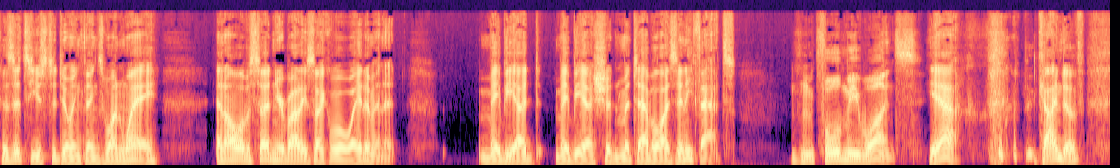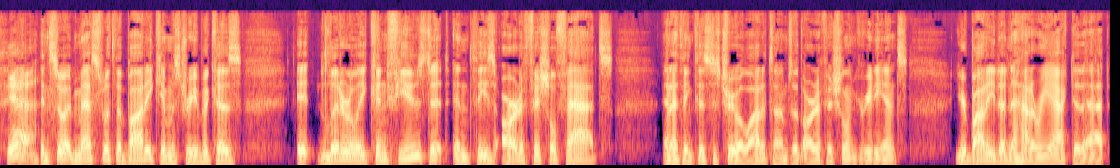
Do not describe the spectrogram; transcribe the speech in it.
because it's used to doing things one way, and all of a sudden your body's like, well, wait a minute, maybe I maybe I shouldn't metabolize any fats. Mhm. Fool me once. Yeah, kind of. Yeah. And so it messed with the body chemistry because it literally confused it into these artificial fats. And I think this is true a lot of times with artificial ingredients. Your body doesn't know how to react to that.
